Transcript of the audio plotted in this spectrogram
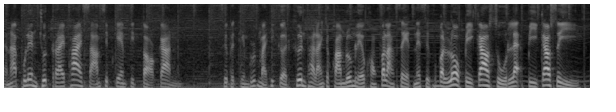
ฐานะผู้เล่นชุดไร้พ่าย 30 เกมติดต่อกัน ซึ่งเป็นทีมรุ่นใหม่ที่เกิดขึ้นภายหลังจากความล้มเหลวของฝรั่งเศสในศึกฟุตบอลโลกปี 90 และปี 94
